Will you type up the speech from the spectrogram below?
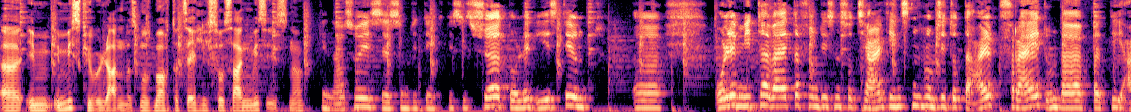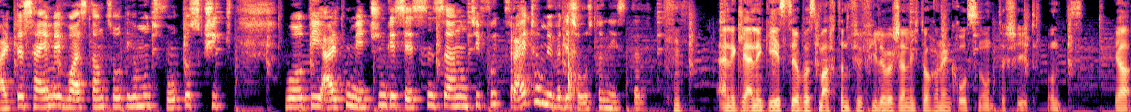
äh, im, im Mistkübel landen. Das muss man auch tatsächlich so sagen, wie es ist. Ne? Genau so ist es. Und ich denke, das ist schon eine tolle Geste und äh, alle Mitarbeiter von diesen sozialen Diensten haben sich total gefreut und bei die Altersheime war es dann so, die haben uns Fotos geschickt, wo die alten Menschen gesessen sind und sich voll gefreut haben über das Osternistel. Eine kleine Geste, aber es macht dann für viele wahrscheinlich doch einen großen Unterschied. Und ja,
